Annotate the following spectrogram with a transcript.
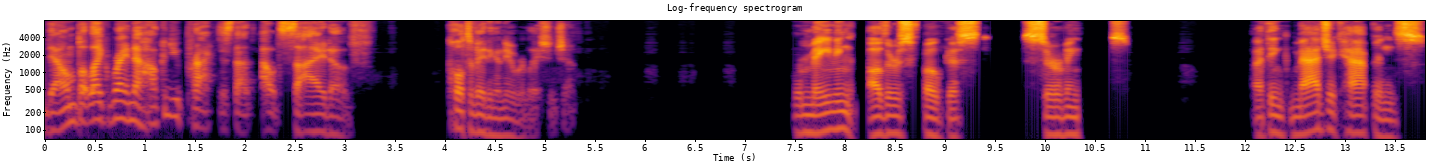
down, but like right now, how could you practice that outside of cultivating a new relationship? Remaining others focused, serving I think magic happens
